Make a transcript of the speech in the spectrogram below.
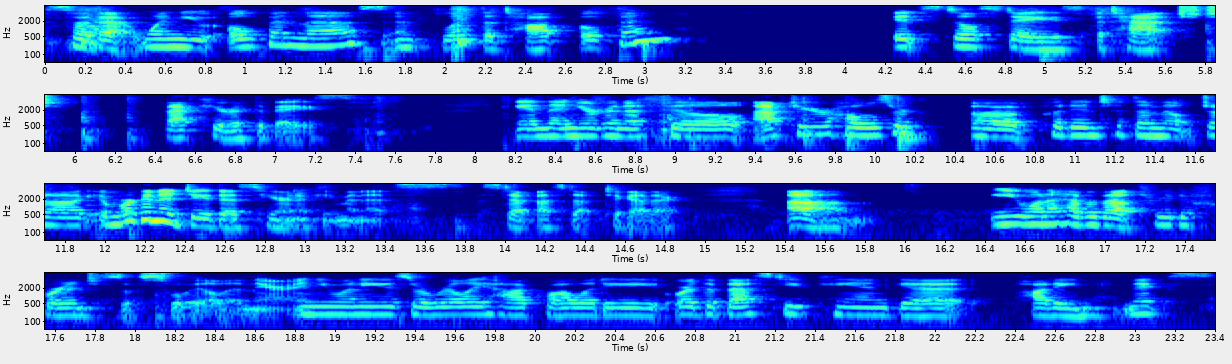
so that when you open this and flip the top open, it still stays attached back here at the base. And then you're going to fill, after your holes are uh, put into the milk jug, and we're going to do this here in a few minutes, step by step together. Um, you want to have about three to four inches of soil in there. And you want to use a really high quality or the best you can get potting mix,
